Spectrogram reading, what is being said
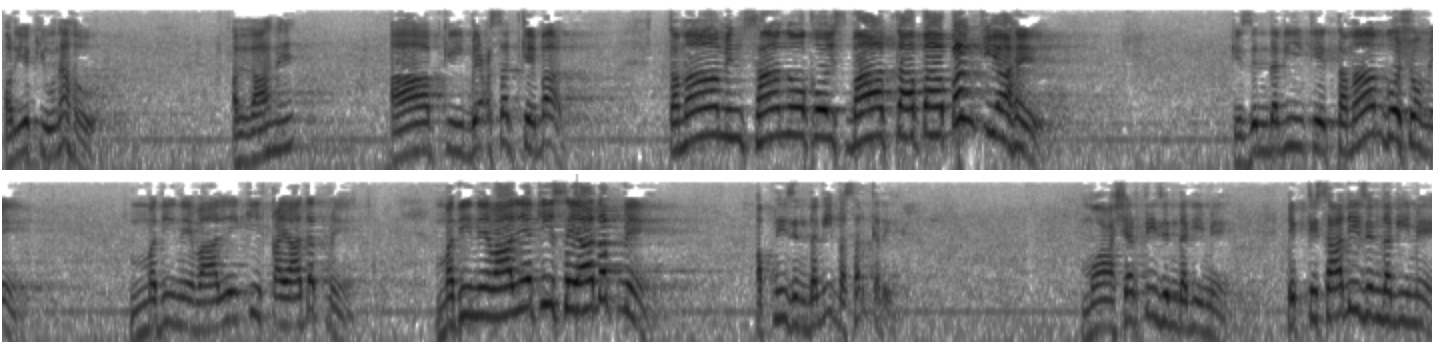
اور یہ کیوں نہ ہو؟ اللہ نے آپ کی بعثت کے بعد تمام انسانوں کو اس بات کا پابند کیا ہے کہ زندگی کے تمام گوشوں میں مدینے والے کی قیادت میں، مدینے والے کی سیادت میں اپنی زندگی بسر کریں۔ معاشرتی زندگی میں، اقتصادی زندگی میں،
